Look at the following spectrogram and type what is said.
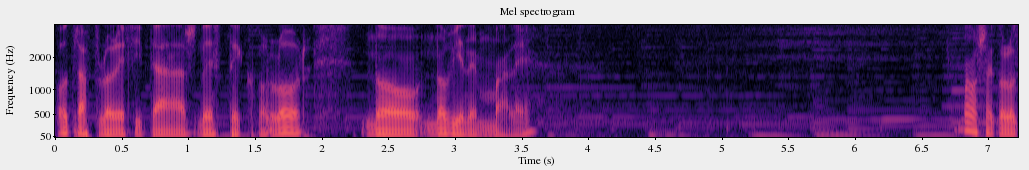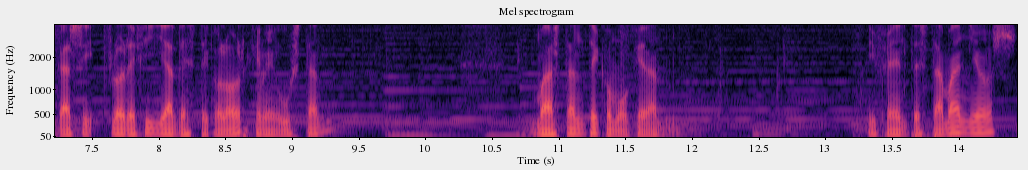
otras florecitas de este color no, no vienen mal, ¿eh? Vamos a colocar, sí, florecillas de este color que me gustan. Bastante como quedan. Diferentes tamaños.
